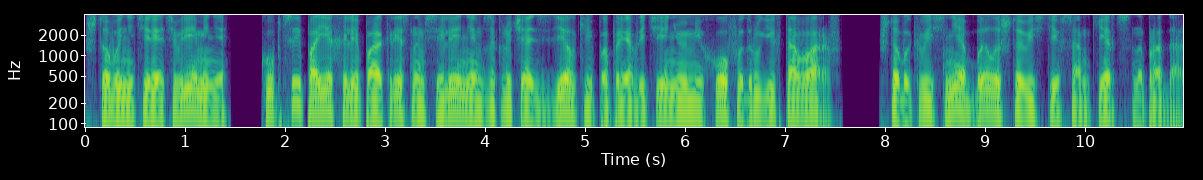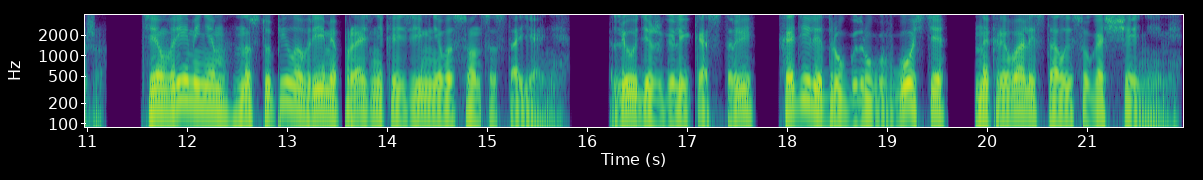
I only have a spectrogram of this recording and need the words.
Чтобы не терять времени, купцы поехали по окрестным селениям заключать сделки по приобретению мехов и других товаров, чтобы к весне было что везти в Самкерц на продажу. Тем временем наступило время праздника зимнего солнцестояния. Люди жгли костры, ходили друг к другу в гости, накрывали столы с угощениями.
